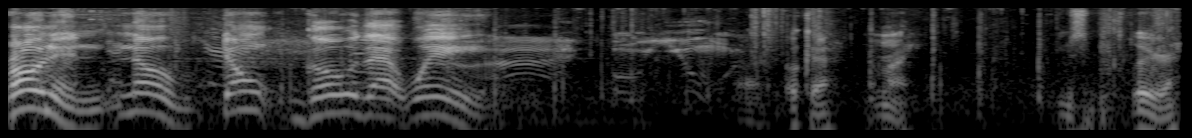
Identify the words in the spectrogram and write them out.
Ronin, no, don't go that way. Uh, okay, never mind. Let me just be clear.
